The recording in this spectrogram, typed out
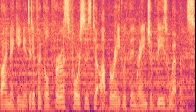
By making it difficult for US forces to operate within range of these weapons.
